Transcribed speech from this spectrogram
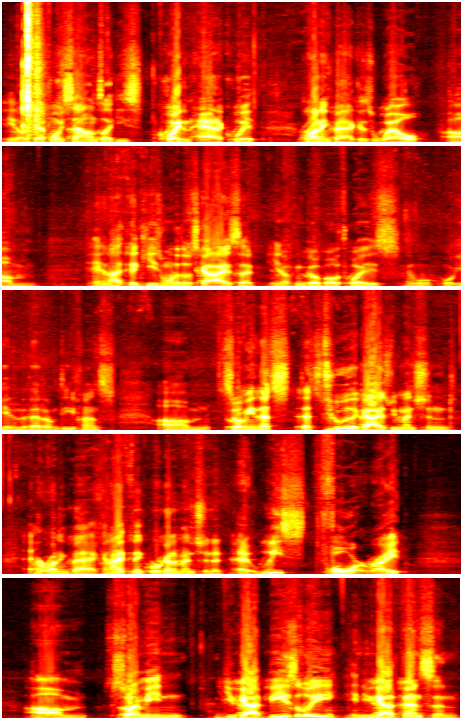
you know, it definitely sounds like he's quite an adequate running back as well. Um, and I think he's one of those guys that you know can go both ways, and we'll, we'll get into that on defense. Um, so I mean that's that's two of the guys we mentioned at running back, and I think we're going to mention it at least four, right? Um, so I mean, you got Beasley and you got Benson.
